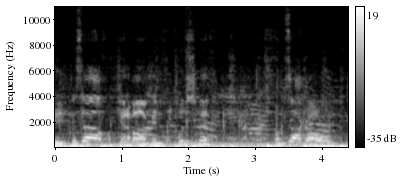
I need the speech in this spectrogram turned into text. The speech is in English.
Kate Casal from Kennebunk and Cliff Smith from Saco.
